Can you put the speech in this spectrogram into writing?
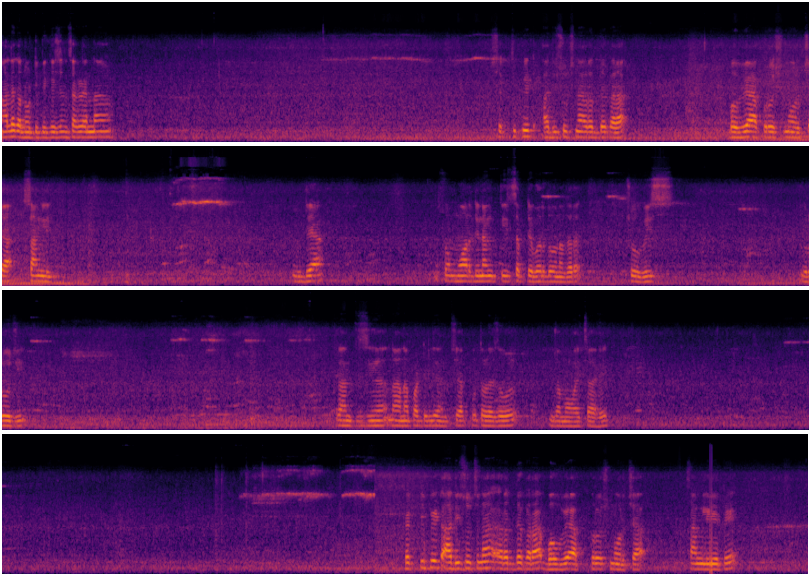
आलं का नोटिफिकेशन सगळ्यांना? शक्तीपीठ अधिसूचना रद्द करा. भव्य आक्रोश मोर्चा सांगली. उद्या सोमवार दिनांक तीस सप्टेंबर दोन हजार चोवीस रोजी क्रांतिसिंह नाना पाटील यांच्या पुतळ्याजवळ जमा व्हायचं आहे. शक्तीपीठ अधिसूचना रद्द करा. भव्य आक्रोश मोर्चा सांगली येथे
